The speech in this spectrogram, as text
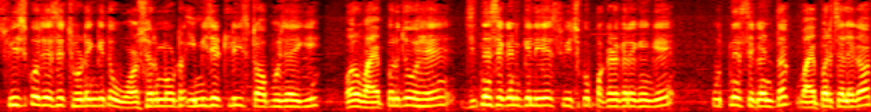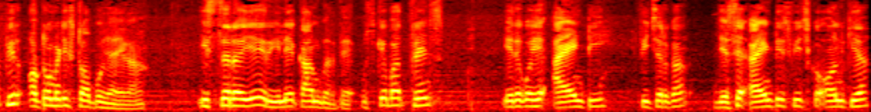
स्विच को जैसे छोड़ेंगे तो वॉशर मोटर इमीजिएटली स्टॉप हो जाएगी और वाइपर जो है, जितने सेकंड के लिए स्विच को पकड़ कर रखेंगे, उतने सेकंड तक वाइपर चलेगा, फिर ऑटोमेटिक स्टॉप हो जाएगा। इस तरह ये रिले काम करते हैं। उसके बाद फ्रेंड्स ये देखो ये आईएनटी फीचर का, जैसे आईएनटी स्विच को ऑन किया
